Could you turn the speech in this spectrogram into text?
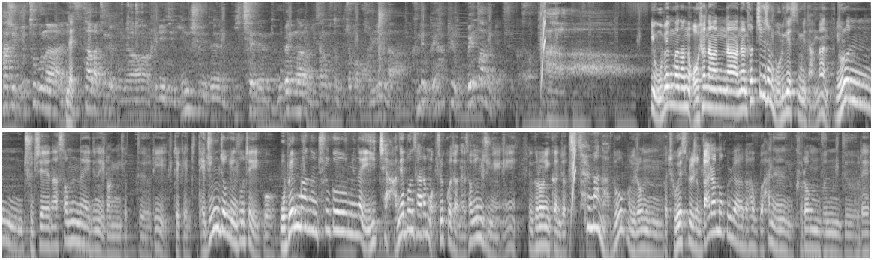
사실 유튜브나 네. 인스타 같은 데 보면 그게 이제 인출이든 이체든 500만 원 이상부터 무조건 걸린다. 근데 왜 하필 500만 원이었을까요? 이 500만 원은 어디서 나왔나는 솔직히 전 모르겠습니다만 이런 주제나 썸네일이나 이런 것들이 되게 대중적인 소재이고 500만 원 출금이나 이체 안 해본 사람 없을 거잖아요 성인 중에 그러니까 이제 설마 나도 뭐 이런 조회수를 좀 빨아먹으려고 하고 하는 그런 분들의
